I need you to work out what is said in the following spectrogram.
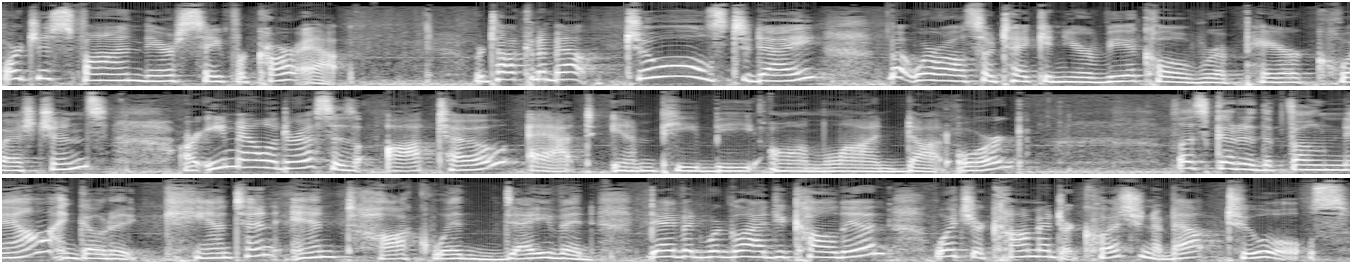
or just find their Safer Car app. We're talking about tools today, but we're also taking your vehicle repair questions. Our email address is auto at mpbonline.org. Let's go to the phone now and go to Canton and talk with David. David, we're glad you called in. What's your comment or question about tools?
